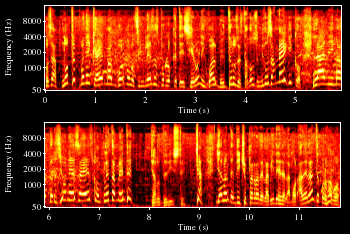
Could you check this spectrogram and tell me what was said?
O sea, no te pueden caer más gordos los ingleses por lo que te hicieron igualmente los Estados Unidos a México. La animadversión esa es completamente. Ya lo entendiste. Ya, ya lo entendí, chuperra de la vida y del amor. Adelante, por favor.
